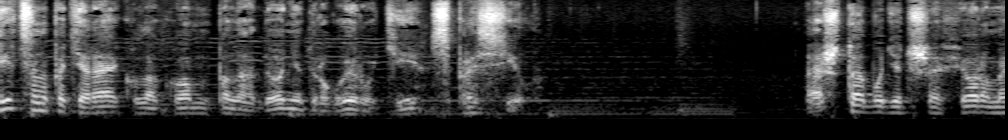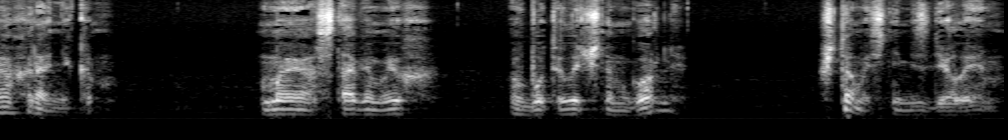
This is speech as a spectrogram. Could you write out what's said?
Китсон, потирая кулаком по ладони другой руки, спросил. «А что будет шофером и охранником? Мы оставим их в бутылочном горле? Что мы с ними сделаем?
